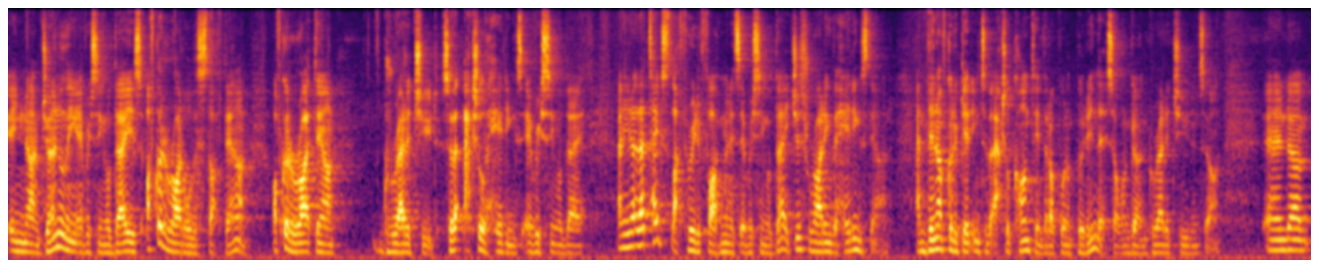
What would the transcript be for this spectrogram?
in um, journaling every single day is I've got to write all this stuff down. I've got to write down gratitude, so the actual headings every single day. And you know, that takes like three to five minutes every single day, just writing the headings down. And then I've got to get into the actual content that I want to put in there. So I want to go in gratitude and so on. And um,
